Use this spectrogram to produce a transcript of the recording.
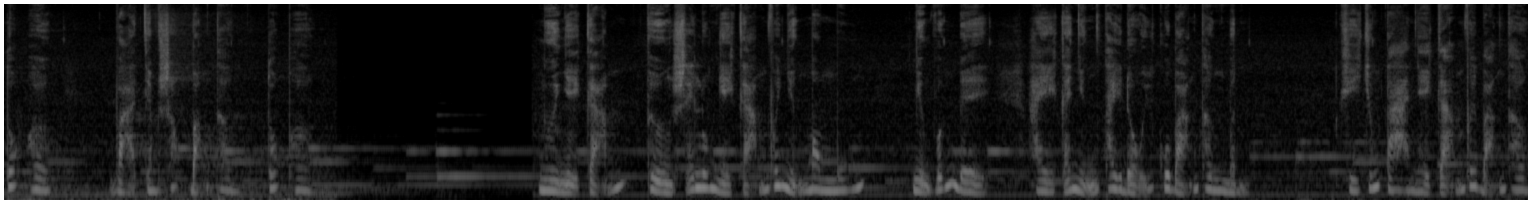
tốt hơn và chăm sóc bản thân tốt hơn. Người nhạy cảm thường sẽ luôn nhạy cảm với những mong muốn, những vấn đề hay cả những thay đổi của bản thân mình. Khi chúng ta nhạy cảm với bản thân,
